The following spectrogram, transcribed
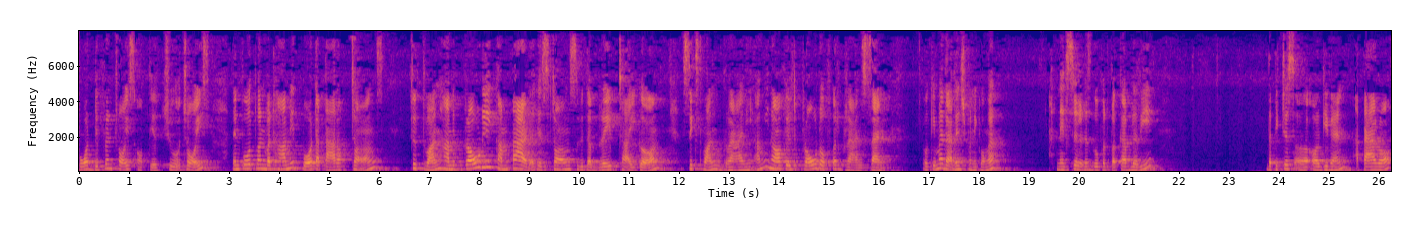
bought different toys of their cho- choice. Then fourth one, but Hamid bought a pair of tongs. Fifth one, Hamid proudly compared his tongs with a brave tiger. Sixth one, Granny Amina felt proud of her grandson. ஓகேம்மா இதை அரேஞ்ச் பண்ணிக்கோங்க நெக்ஸ்ட் லெட் us go for vocabulary the pictures uh, are given a pair of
